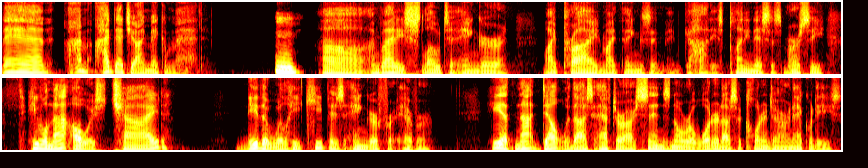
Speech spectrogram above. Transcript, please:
man, I'm I bet you I make him mad. Mm. Oh, I'm glad he's slow to anger and my pride, my things, and, and God, his plentiness, his mercy. He will not always chide, neither will he keep his anger forever. He hath not dealt with us after our sins, nor rewarded us according to our iniquities.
